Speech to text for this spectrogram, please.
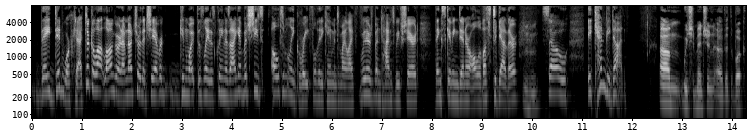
they did work it. It took a lot longer, and I'm not sure that she ever can wipe the slate as clean as I can. But she's ultimately grateful that he came into my life. There's been times we've shared Thanksgiving dinner, all of us together. So it can be done. Um, we should mention uh, that the book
